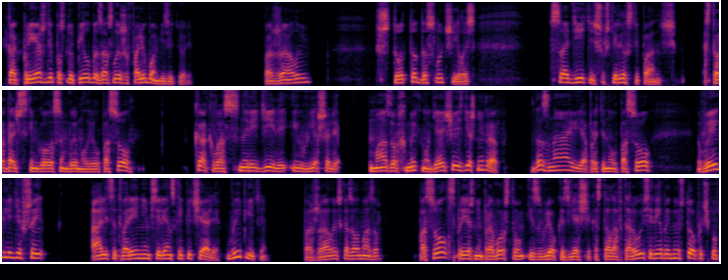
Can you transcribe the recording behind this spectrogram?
как прежде поступил бы, заслышав о любом визитере. Пожалуй, Что-то дослучилось. — Садитесь, Шушкирил Степанович, — страдальческим голосом вымолвил посол. — Как вас снарядили и увешали. Мазур хмыкнул. — Я еще и здешний граф. — Да знаю, я протянул посол, выглядевший олицетворением вселенской печали. — Выпьете? — Пожалуй, — сказал Мазур. Посол с прежним проворством извлек из ящика стола вторую серебряную стопочку,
